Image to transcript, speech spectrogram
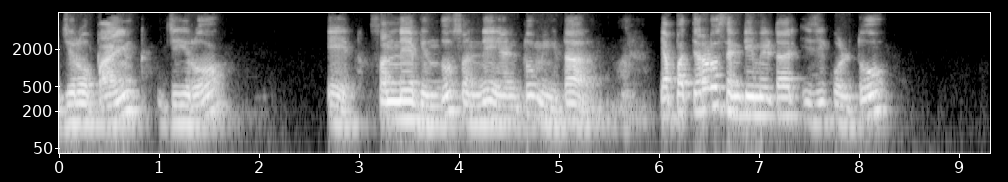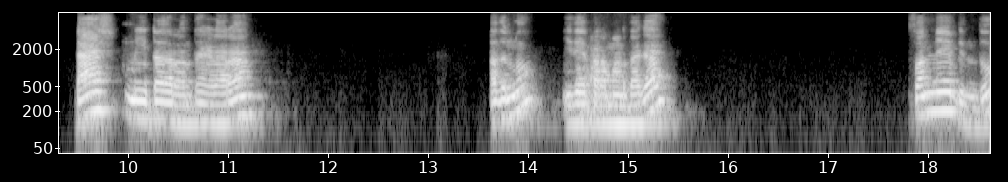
Zero point zero eight. ಸೊನ್ನೆ ಬಿಂದು, ಸೊನ್ನೆ ಎಂಟು ಮೀಟರ್. ಎಪ್ಪತ್ತೆರಡು centimetre is equal to dash metre ಅಂತ ಹೇಳಾರ. ಅದನ್ನು ಇದೇ ತರ ಮಾಡಿದಾಗ ಸೊನ್ನೆ ಬಿಂದು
